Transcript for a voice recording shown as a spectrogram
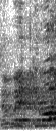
Дмитро!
